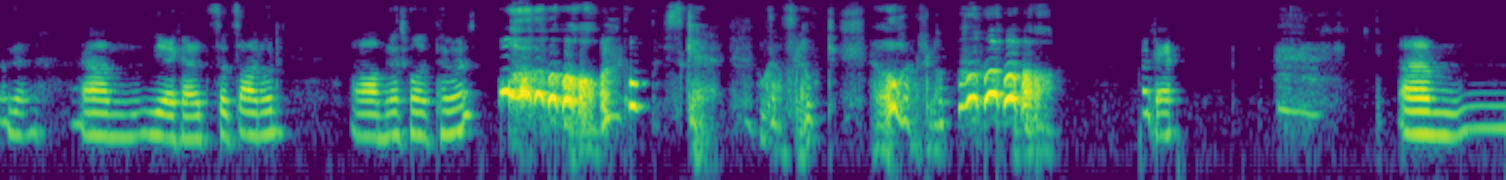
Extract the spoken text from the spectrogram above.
Okay. Um, yeah, okay, that's, that's Arnold. Um, next one is Pennywise. Oh, don't be scared. We're gonna float. Oh, we're gonna float. okay. Um.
